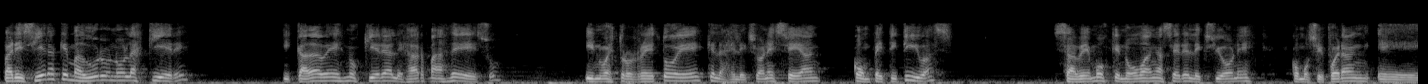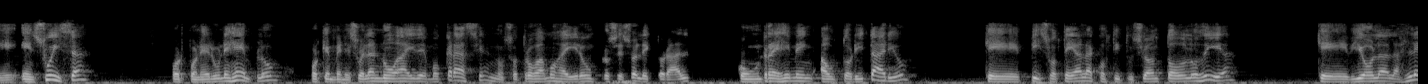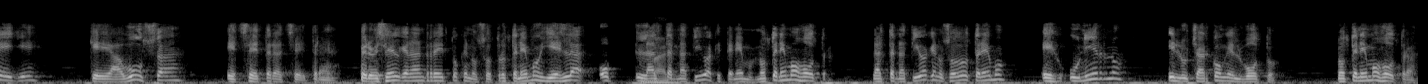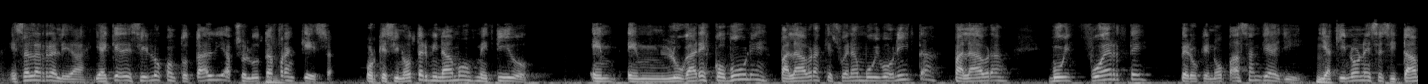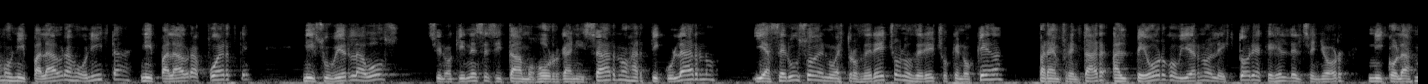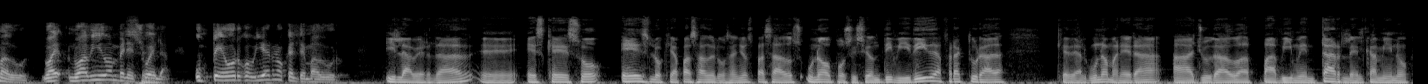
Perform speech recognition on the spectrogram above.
Pareciera que Maduro no las quiere y cada vez nos quiere alejar más de eso. Y nuestro reto es que las elecciones sean competitivas, Sabemos que no van a ser elecciones como si fueran eh, en Suiza, por poner un ejemplo, porque en Venezuela no hay democracia. Nosotros vamos a ir a un proceso electoral con un régimen autoritario que pisotea la constitución todos los días, que viola las leyes, que abusa, etcétera, etcétera. Pero ese es el gran reto que nosotros tenemos y es la, la alternativa que tenemos. No tenemos otra. La alternativa que nosotros tenemos es unirnos y luchar con el voto. No tenemos otra, esa es la realidad. Y hay que decirlo con total y absoluta mm. franqueza, porque si no terminamos metidos en, en, lugares comunes, palabras que suenan muy bonitas, palabras muy fuertes, pero que no pasan de allí. Y mm. aquí no necesitamos ni palabras bonitas, ni palabras fuertes, ni subir la voz, sino aquí necesitamos organizarnos, articularnos y hacer uso de nuestros derechos, los derechos que nos quedan, para enfrentar al peor gobierno de la historia, que es el del señor Nicolás Maduro. No, ha habido en Venezuela un peor gobierno que el de Maduro. Y la verdad eh, es que eso es lo que ha pasado en los años pasados, una oposición dividida, fracturada, que de alguna manera ha ayudado a pavimentarle el camino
